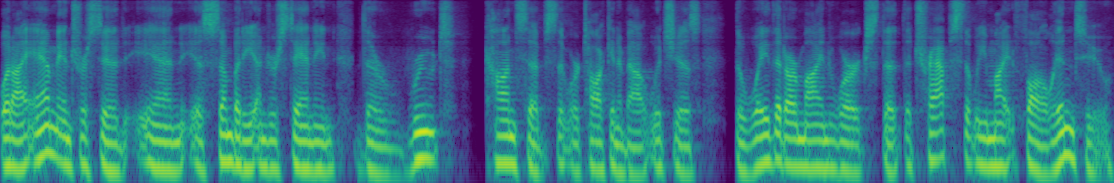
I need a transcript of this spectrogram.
What I am interested in is somebody understanding the root concepts that we're talking about, which is the way that our mind works, the, the traps that we might fall into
